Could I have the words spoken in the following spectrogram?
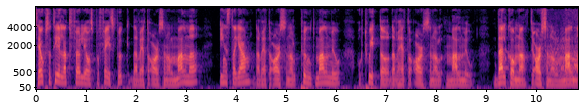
Se också till att följa oss på Facebook där vi heter Arsenal Malmö, Instagram där vi heter arsenal.malmo och Twitter där vi heter Arsenal Malmö. Välkomna till Arsenal Malmö!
